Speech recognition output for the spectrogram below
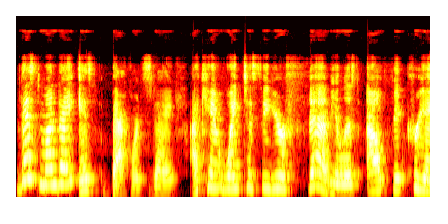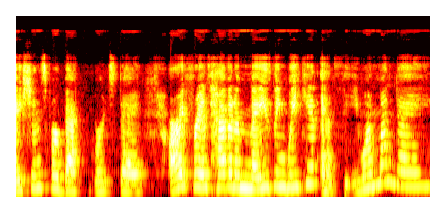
This Monday is Backwards Day. I can't wait to see your fabulous outfit creations for Backwards Day. All right, friends, have an amazing weekend and see you on Monday.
